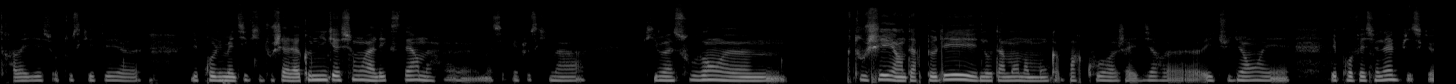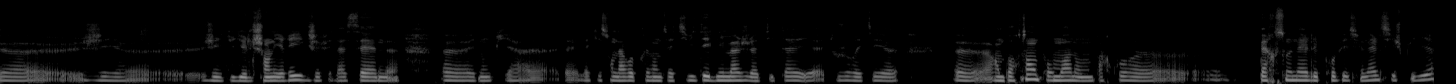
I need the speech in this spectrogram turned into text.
travailler sur tout ce qui était des problématiques qui touchaient à la communication à l'externe. c'est quelque chose qui m'a qui m'a souvent touchée et interpellée, et notamment dans mon parcours, j'allais dire, étudiant et, professionnel, puisque j'ai étudié le chant lyrique, j'ai fait de la scène, donc y a la, question de la représentativité de l'image de la petite taille a toujours été important pour moi dans mon parcours personnel et professionnel, si je puis dire.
